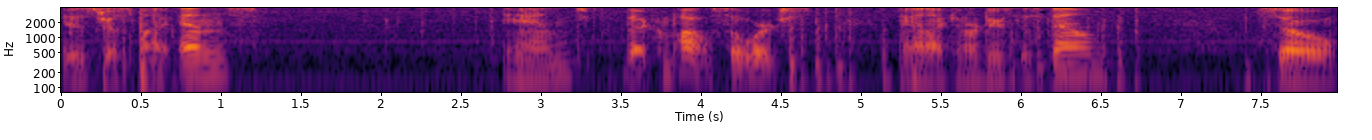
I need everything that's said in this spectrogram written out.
is just my ends and that compiles, so it works. And I can reduce this down. So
